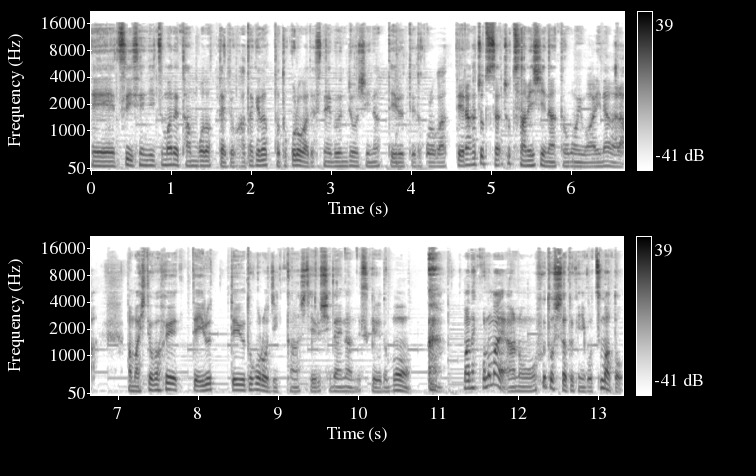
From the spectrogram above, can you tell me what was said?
えーつい先日まで田んぼだったりとか畑だったところがですね、分譲地になっているっていうところがあって、なんかちょっとさ、ちょっと寂しいなと思いもありながら、あまあ人が増えているっていうところを実感している次第なんですけれども、まあね、この前、あの、ふとした時にこう妻と、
